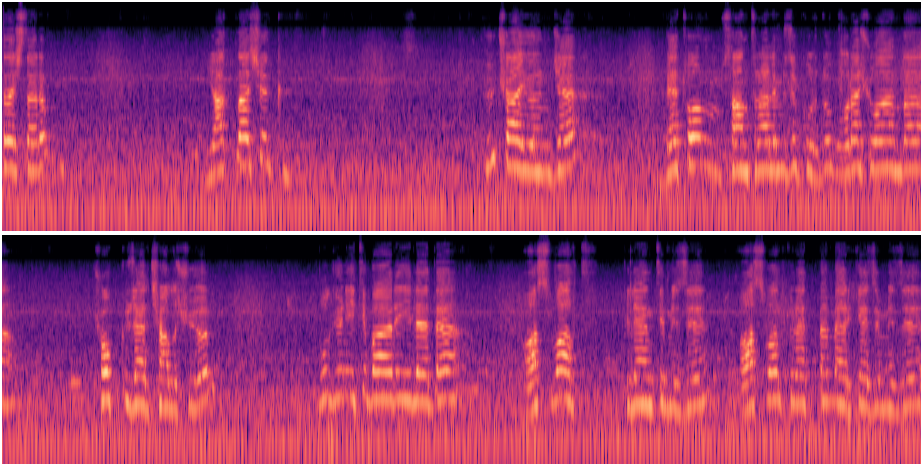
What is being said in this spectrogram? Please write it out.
Arkadaşlarım yaklaşık 3 ay önce beton santralimizi kurduk. Ora şu anda çok güzel çalışıyor. Bugün itibariyle de asfalt plantimizi, asfalt üretme merkezimizi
